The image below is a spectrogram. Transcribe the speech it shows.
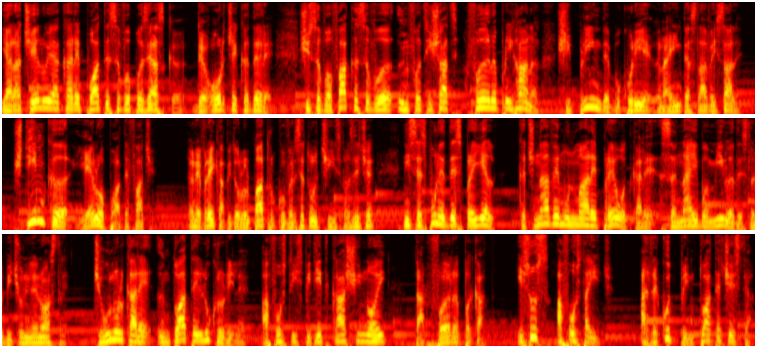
iar aceluia care poate să vă păzească de orice cădere și să vă facă să vă înfățișați fără prihană și plin de bucurie înaintea slavei sale. Știm că El o poate face. În Evrei, capitolul 4, cu versetul 15, ni se spune despre El, căci nu avem un mare preot care să n-aibă milă de slăbiciunile noastre, ci unul care în toate lucrurile a fost ispitit ca și noi, dar fără păcat. Isus a fost aici, a trecut prin toate acestea,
